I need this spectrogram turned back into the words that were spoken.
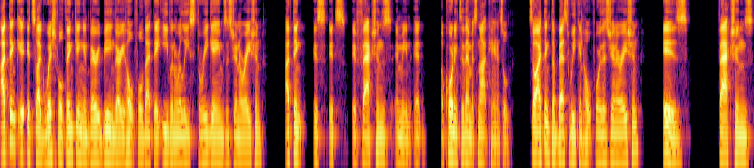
I think it's like wishful thinking and very being very hopeful that they even release three games this generation. I think it's it's if factions. I mean, it, according to them, it's not canceled. So I think the best we can hope for this generation is factions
